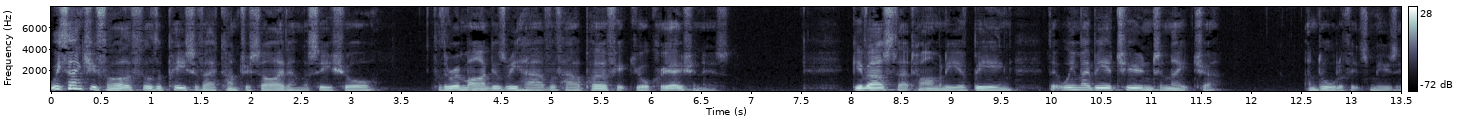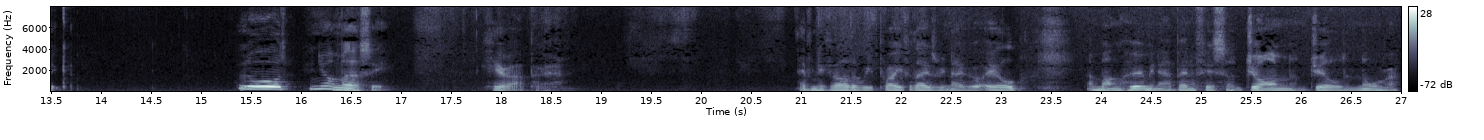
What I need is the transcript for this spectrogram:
We thank you, Father, for the peace of our countryside and the seashore, for the reminders we have of how perfect your creation is. Give us that harmony of being that we may be attuned to nature and all of its music. Lord, in your mercy, hear our prayer. Heavenly Father, we pray for those we know who are ill, among whom in our benefice are John and Jill and Nora.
